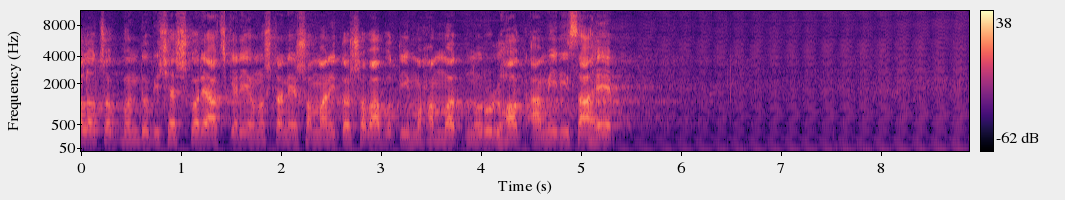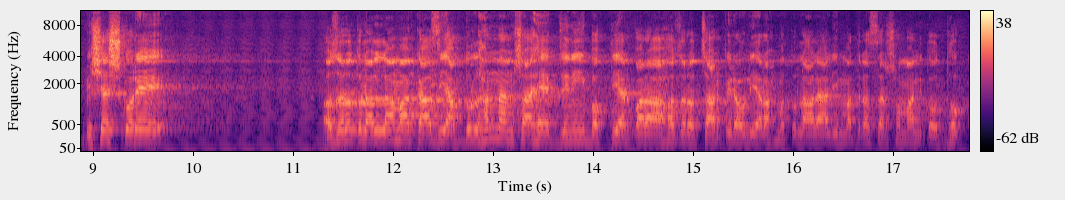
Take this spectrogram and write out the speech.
আলোচক বন্ধু বিশেষ করে আজকের এই অনুষ্ঠানে সম্মানিত সভাপতি মোহাম্মদ নুরুল হক আমিরি সাহেব। বিশেষ করে হজরতুল আল্লামা কাজী আব্দুল হান্নান সাহেব, যিনি বক্তিয়ার বক্তিয়ারপাড়া হজরত চারপিরাউলিয়া রহমতুল্লাহ আলী আলী মাদ্রাসার সম্মানিত অধ্যক্ষ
